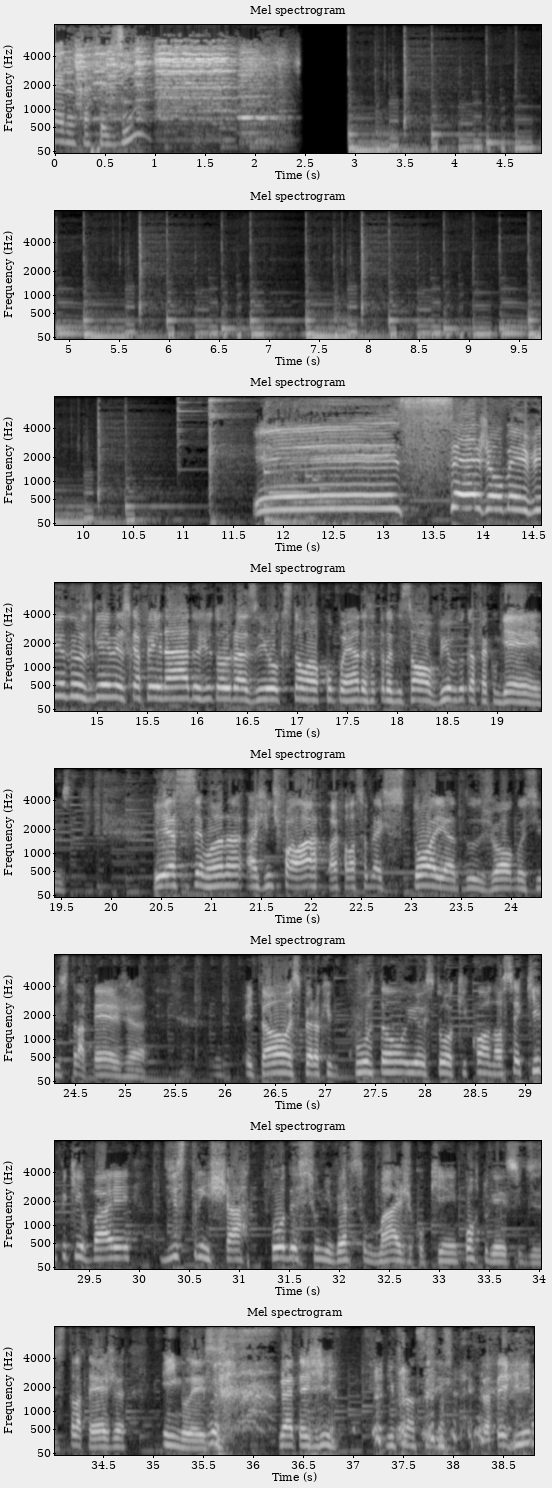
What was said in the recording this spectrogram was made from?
Quer um cafezinho? E sejam bem-vindos, gamers cafeinados de todo o Brasil que estão acompanhando essa transmissão ao vivo do Café com Games. E essa semana a gente falar, vai falar sobre a história dos jogos de estratégia. Então, espero que curtam e eu estou aqui com a nossa equipe que vai destrinchar todo esse universo mágico que em português se diz estratégia, em inglês strategy, em francês estratégia.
